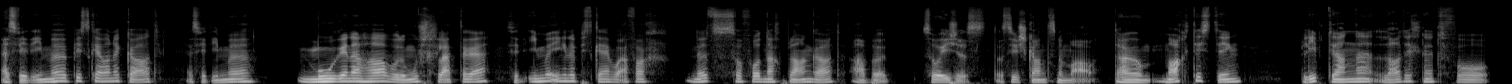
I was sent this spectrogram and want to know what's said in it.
Es wird immer etwas geben, was nicht geht. Es wird immer Mauern haben, wo du musst klettern. Es wird immer irgendetwas geben, wo einfach nicht sofort nach Plan geht, aber so ist es. Das ist ganz normal. Darum mach das Ding, bleib dran, lass dich nicht von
